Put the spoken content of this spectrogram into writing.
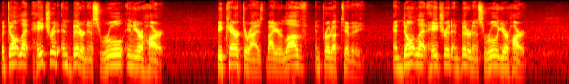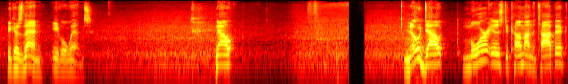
but don't let hatred and bitterness rule in your heart. Be characterized by your love and productivity. And don't let hatred and bitterness rule your heart, because then evil wins. Now, no doubt more is to come on the topic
